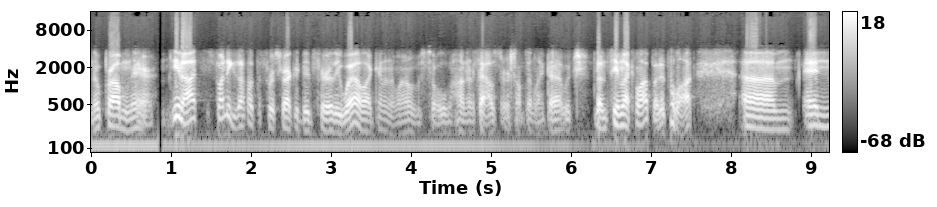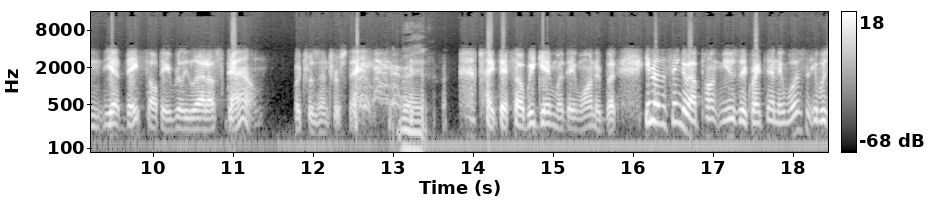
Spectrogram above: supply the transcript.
no problem there. You know, it's funny because I thought the first record did fairly well. Like I don't know, it was sold a hundred thousand or something like that, which doesn't seem like a lot, but it's a lot. Um, and yet they felt they really let us down, which was interesting. Right. like they felt we gave them what they wanted. But you know, the thing about punk music right then, it wasn't. It was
